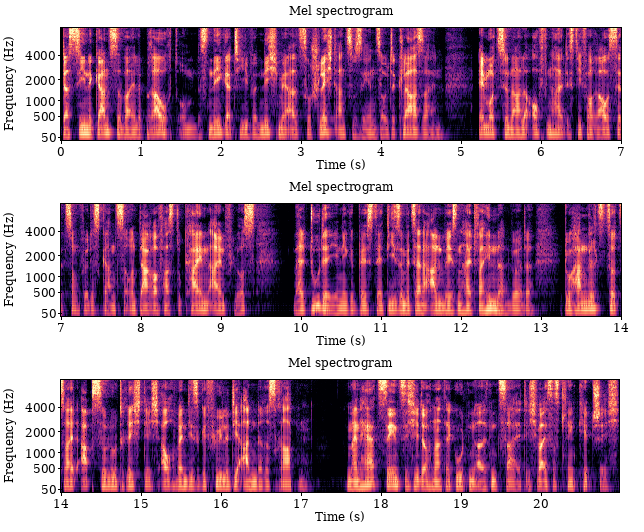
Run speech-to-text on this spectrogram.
Dass sie eine ganze Weile braucht, um das Negative nicht mehr als so schlecht anzusehen, sollte klar sein. Emotionale Offenheit ist die Voraussetzung für das Ganze und darauf hast du keinen Einfluss, weil du derjenige bist, der diese mit seiner Anwesenheit verhindern würde. Du handelst zurzeit absolut richtig, auch wenn diese Gefühle dir anderes raten. Mein Herz sehnt sich jedoch nach der guten alten Zeit. Ich weiß, das klingt kitschig.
